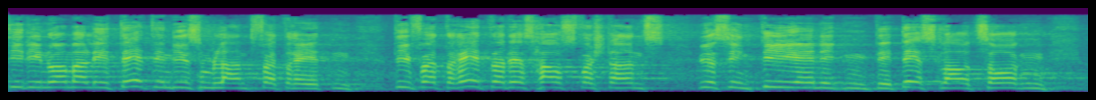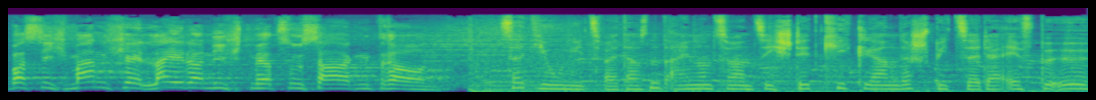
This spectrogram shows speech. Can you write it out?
die die Normalität in diesem Land vertreten, die Vertreter des Hausverstands. Wir sind diejenigen, die das laut sagen, was sich manche leider nicht mehr zu sagen trauen. Seit Juni 2021 steht Kickl an der Spitze der FPÖ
